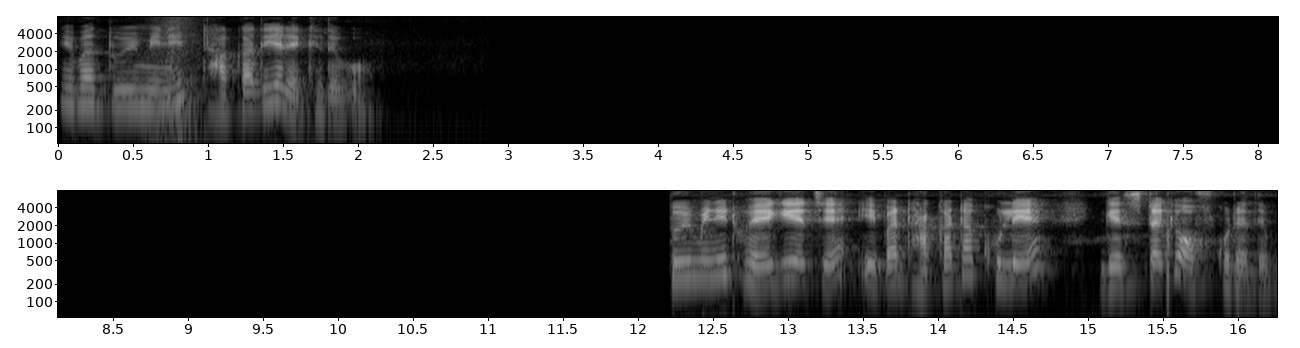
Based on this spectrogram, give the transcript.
এবার দুই মিনিট ঢাকা দিয়ে রেখে দেব। দুই মিনিট হয়ে গিয়েছে, এবার ঢাকাটা খুলে গ্যাসটাকে অফ করে দেব।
